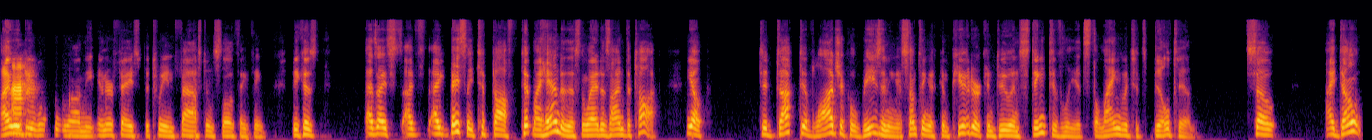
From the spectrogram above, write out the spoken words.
I would uh-huh. be working on the interface between fast and slow thinking because as I, I've, I basically tipped off, tipped my hand to this the way I designed the talk. You know, deductive logical reasoning is something a computer can do instinctively. It's the language it's built in. So I don't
